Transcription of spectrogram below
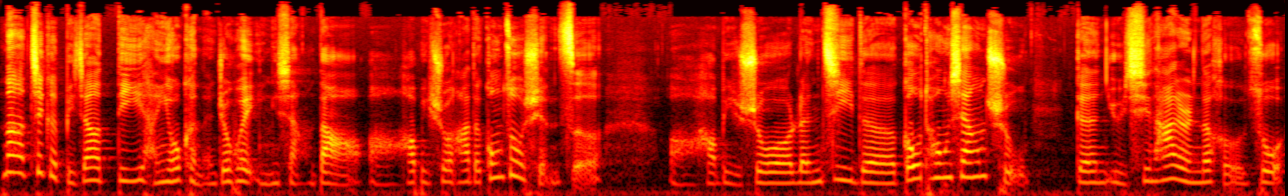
那这个比较低，很有可能就会影响到啊、好比说他的工作选择，啊、好比说人际的沟通相处，跟与其他人的合作，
